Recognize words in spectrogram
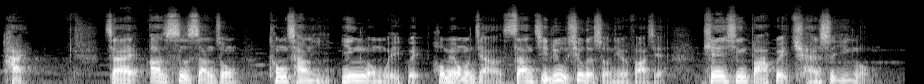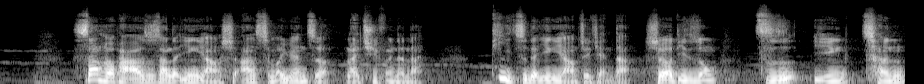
亥。在二十四山中。通常以阴龙为贵。后面我们讲三吉六秀的时候，你会发现天星八贵全是阴龙。三合派二十三的阴阳是按什么原则来区分的呢？地支的阴阳最简单，所有地支中子寅辰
